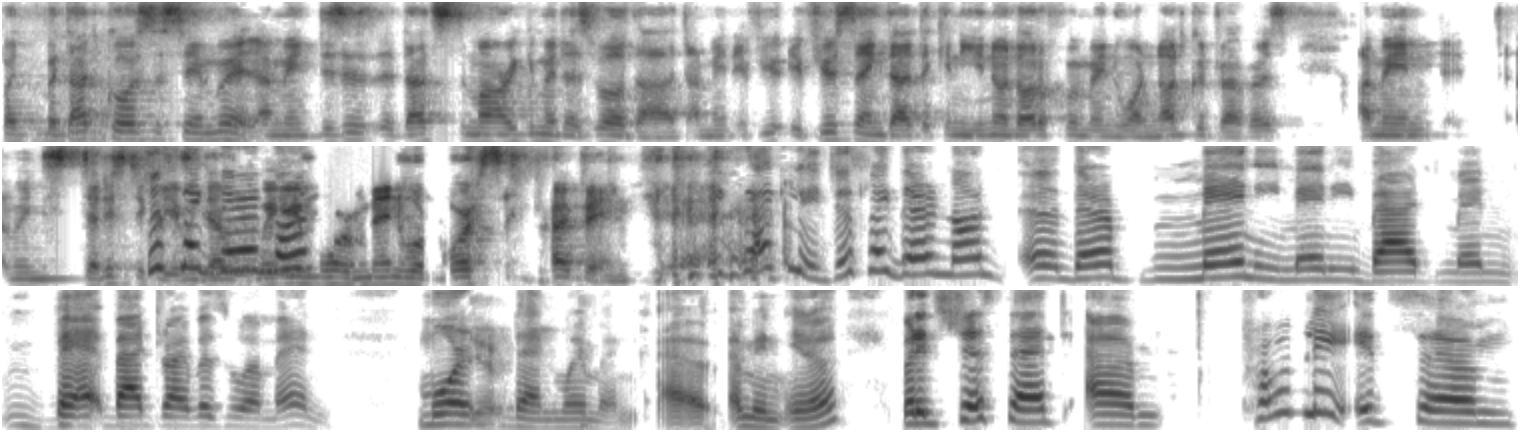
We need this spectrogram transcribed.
But but that goes the same way. I mean, this is that's my argument as well. That I mean, if you if you're saying that, like, you know, a lot of women who are not good drivers. I mean, I mean, statistically, I mean, like there are way not- more men who are worse at driving. exactly just like there are not uh, there are many many bad men bad, bad drivers who are men more Yep. than women uh, i mean you know but it's just that um probably it's um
